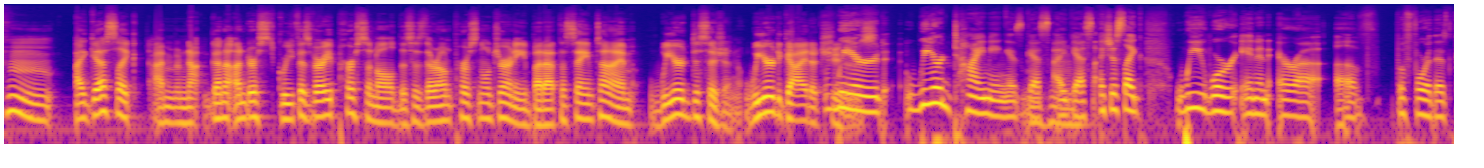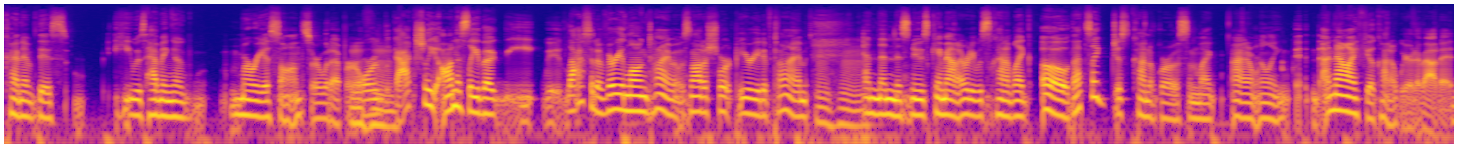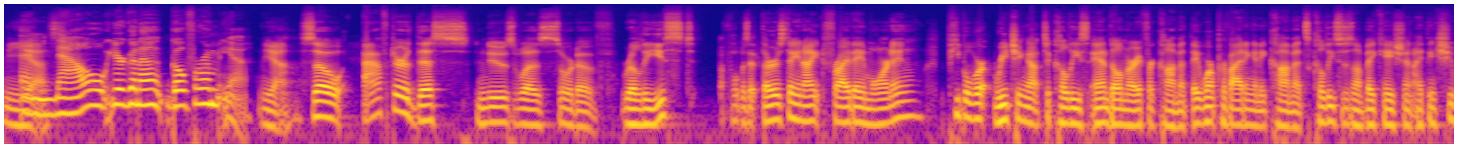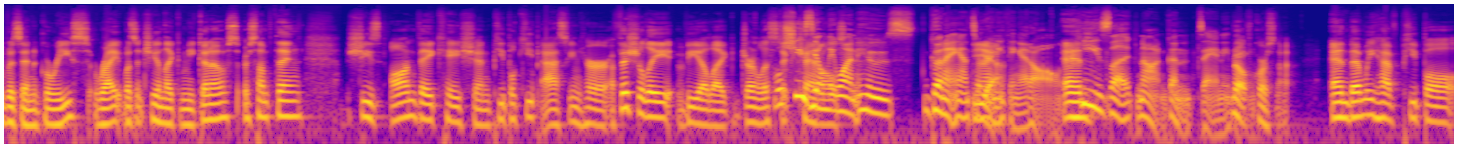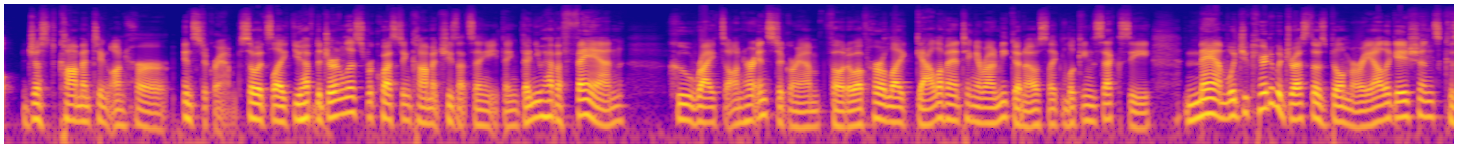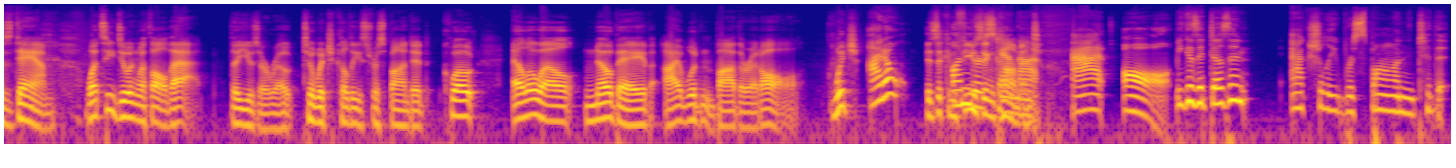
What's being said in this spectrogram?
hmm, I guess like I'm not gonna under grief is very personal. This is their own personal journey, but at the same time, weird decision, weird guy to choose. weird weird timing is guess i Mm-hmm. guess it's just like we were in an era of before this kind of this he was having a Maria Sans or whatever or Mm-hmm. actually honestly the it lasted a very long time it was not a short period of time Mm-hmm. and then this news came out everybody was kind of like oh that's like just kind of gross and like i don't really and now i feel kind of weird about it Yes. and now you're gonna go for him yeah Yeah. So after this news was sort of released, what was it, Thursday night, Friday morning, people were reaching out to Kelis and Bill Murray for comment. They weren't providing any comments. Kelis was on vacation. I think she was in Greece, right? Wasn't she in like Mykonos or something? She's on vacation. People keep asking her officially via like journalistic well she's the only one who's gonna answer Yeah. anything at all And- he's like not gonna say anything No, of course not. And then we have people just commenting on her Instagram. So it's like you have the journalist requesting comment, she's not saying anything. Then you have a fan who writes on her Instagram photo of her like gallivanting around Mykonos, like looking sexy. Ma'am, would you care to address those Bill Murray allegations? Cause damn, what's he doing with all that? The user wrote, to which Kelis responded, quote, LOL, no babe, I wouldn't bother at all. Which I don't is a confusing comment. at all because it doesn't actually respond to the.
